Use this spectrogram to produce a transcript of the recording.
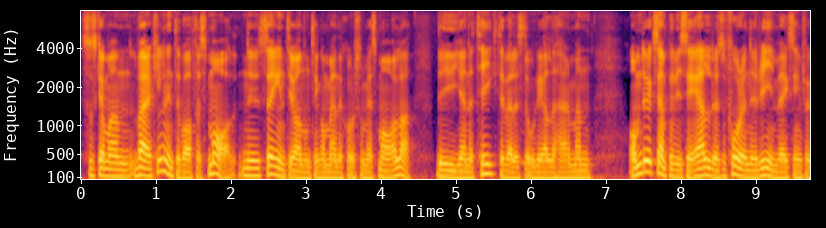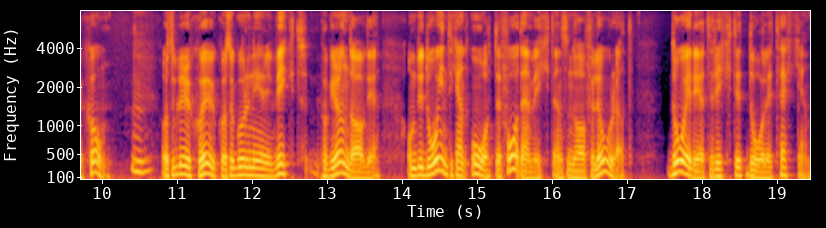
så ska man verkligen inte vara för smal. Nu säger inte jag någonting om människor som är smala. Det är ju genetik till väldigt stor del det här, men om du exempelvis är äldre så får du en urinvägsinfektion. Mm. Och så blir du sjuk och så går du ner i vikt på grund av det. Om du då inte kan återfå den vikten som du har förlorat, då är det ett riktigt dåligt tecken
